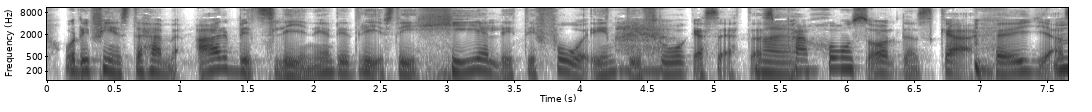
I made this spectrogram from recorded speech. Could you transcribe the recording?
Och det finns det här med arbetslinjen, det drivs, det är heligt, det får inte ifrågasättas. Nej. Pensionsåldern ska höjas.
